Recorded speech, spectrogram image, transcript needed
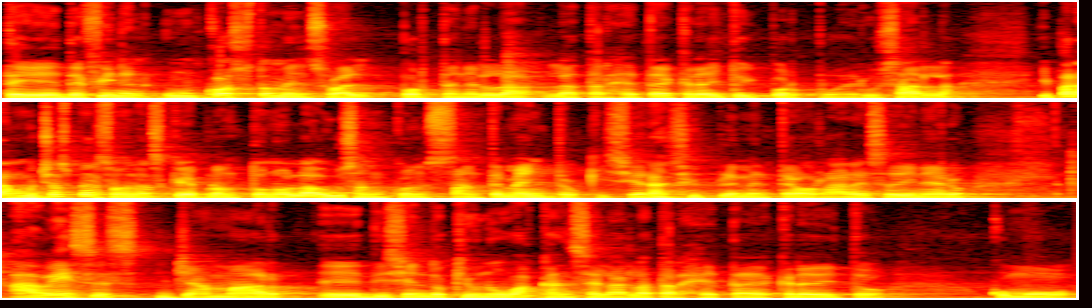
te definen un costo mensual por tener la, tarjeta de crédito y por poder usarla. Y para muchas personas que de pronto no la usan constantemente o quisieran simplemente ahorrar ese dinero, a veces llamar eh, diciendo que uno va a cancelar la tarjeta de crédito como,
